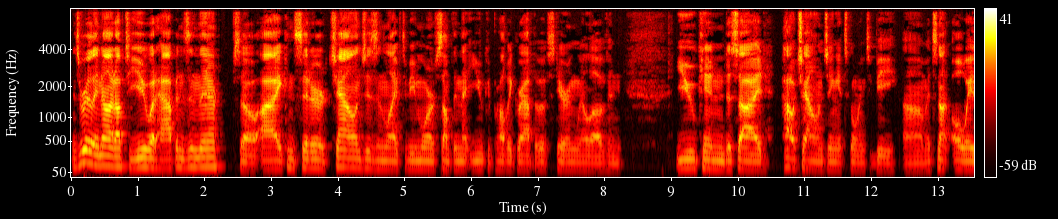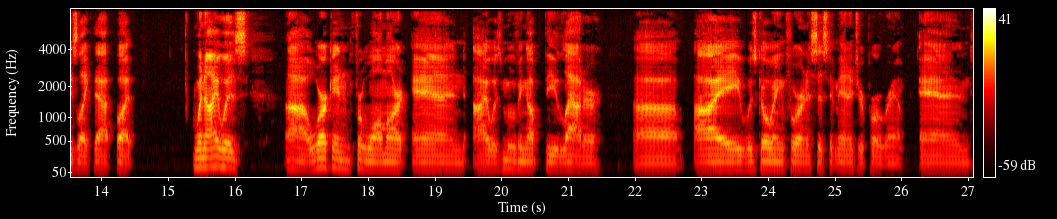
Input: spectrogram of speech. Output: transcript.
it's really not up to you what happens in there. So I consider challenges in life to be more of something that you could probably grab the steering wheel of and you can decide how challenging it's going to be. Um, it's not always like that, but when I was uh, working for Walmart and I was moving up the ladder, uh, I was going for an assistant manager program. And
